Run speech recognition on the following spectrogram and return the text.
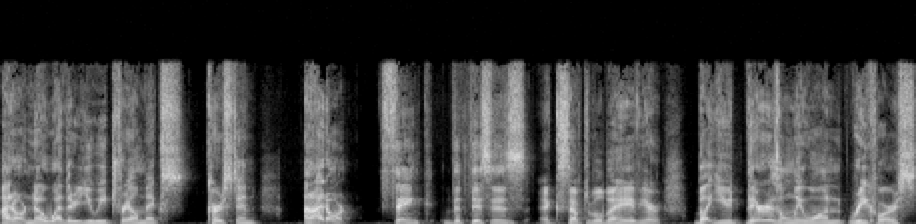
I don't know whether you eat trail mix, Kirsten, and I don't think that this is acceptable behavior, but you there is only one recourse,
